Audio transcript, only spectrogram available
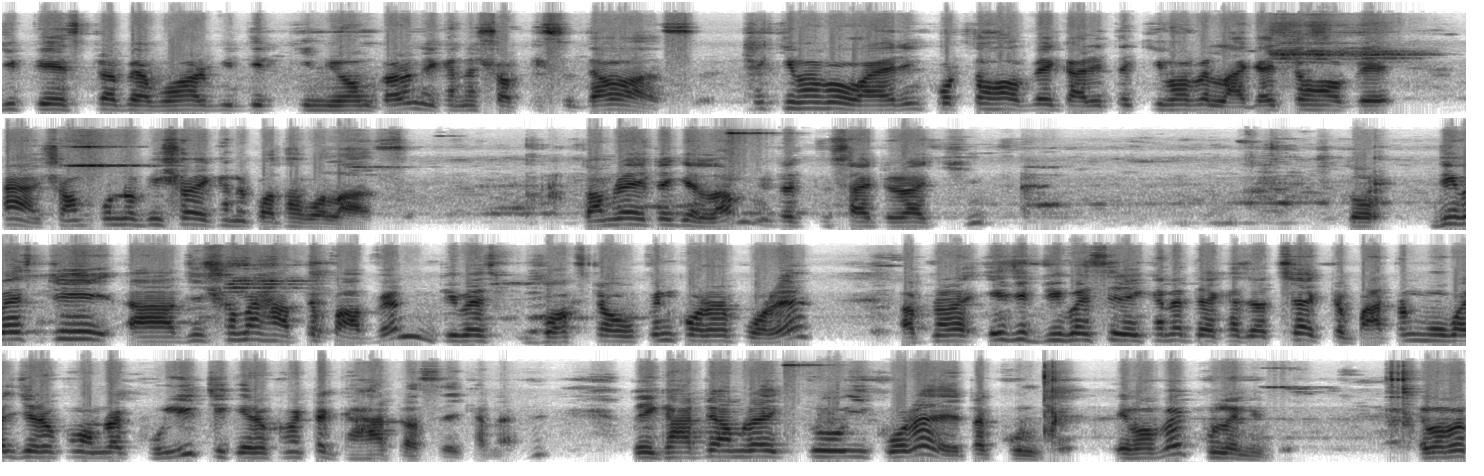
জিপিএসটা ব্যবহার বিধির কি নিয়ম, কারণ এখানে সবকিছু দেওয়া আছে। কীভাবে ওয়ারিং করতে হবে, গাড়িতে কীভাবে লাগাইতে হবে হ্যাঁ সম্পূর্ণ বিষয় এখানে কথা বলা আছে। তো আমরা এটা গেলাম, এটা একটু সাইডে রাখি। তো ডিভাইসটি যে সময় হাতে পাবেন ডিভাইস বক্সটা ওপেন করার পরে আপনারা এই যে ডিভাইসের এখানে দেখা যাচ্ছে একটা বাটন মোবাইল যেরকম আমরা খুলি, ঠিক এরকম একটা ঘাট আছে এখানে। তো এই ঘাটে আমরা একটু ই করে এটা খুলবো। এভাবে খুলে নিব। এভাবে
